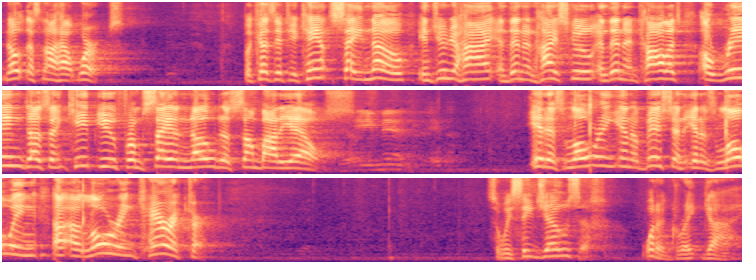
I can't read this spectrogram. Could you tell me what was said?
No, that's not how it works. Because if you can't say no in junior high and then in high school and then in college, a ring doesn't keep you from saying no to somebody else. It is lowering inhibition. It is lowering, uh, uh, lowering character. So we see Joseph. What a great guy.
